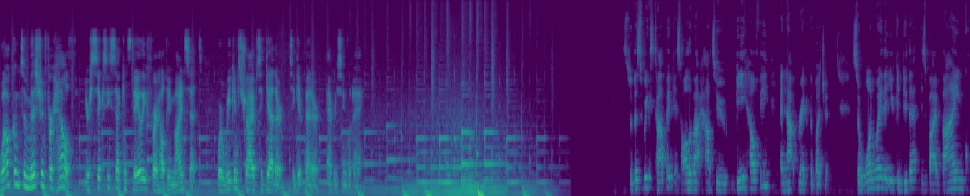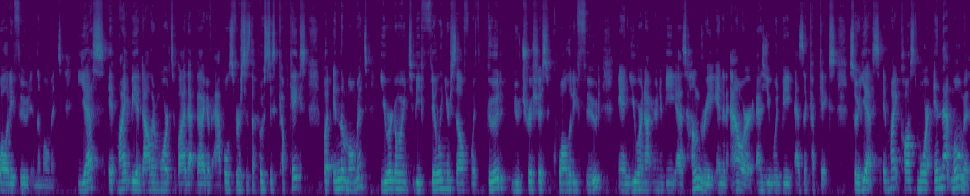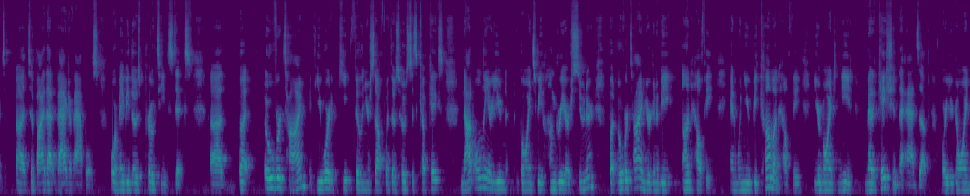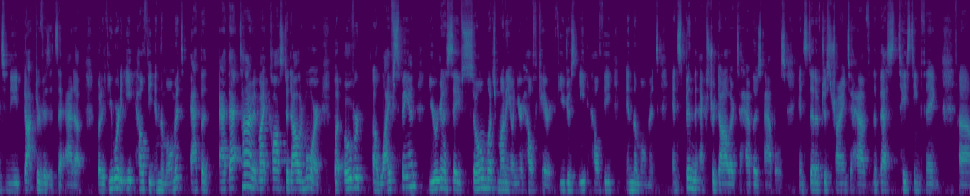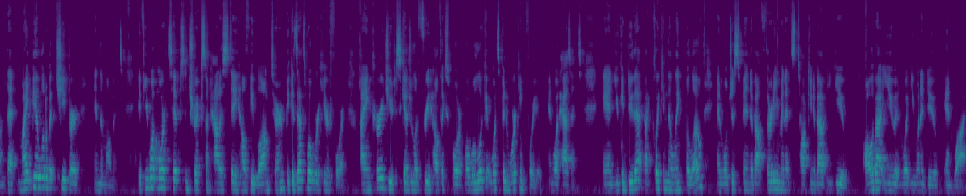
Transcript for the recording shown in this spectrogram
Welcome to Mission for Health, your 60 seconds daily for a healthy mindset, where we can strive together to get better every single day. So, this week's topic is all about how to be healthy and not break the budget. So, one way that you can do that is by buying quality food in the moment. Yes, it might be a dollar more to buy that bag of apples versus the hostess cupcakes, but in the moment, you are going to be filling yourself with good, nutritious, quality food, and you are not going to be as hungry in an hour as you would be as the cupcakes. So, yes, it might cost more in that moment uh, to buy that bag of apples or maybe those protein sticks. Uh, but over time, if you were to keep filling yourself with those hostess cupcakes, not only are you going to be hungrier sooner, but over time, you're going to be unhealthy. And when you become unhealthy, you're going to need medication that adds up, or you're going to need doctor visits that add up. But if you were to eat healthy in the moment, at the at that time it might cost a dollar more, but over a lifespan, you're going to save so much money on your health care if you just eat healthy in the moment and spend the extra dollar to have those apples instead of just trying to have the best tasting thing um, that might be a little bit cheaper in the moment. If you want more tips and tricks on how to stay healthy long term, because that's what we're here for, I encourage you to schedule a free Health Explorer where we'll look at what's been working for you and what hasn't. And you can do that by clicking the link below, and we'll just spend about 30 minutes talking about you, all about you and what you want to do and why.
